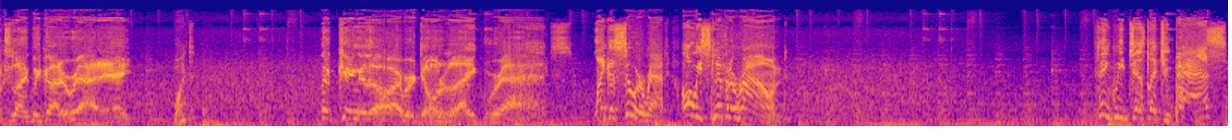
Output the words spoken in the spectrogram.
Looks like we got a rat, eh? What? The king of the harbor don't like rats. Like a sewer rat, always sniffing around. Think we'd just let you pass?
